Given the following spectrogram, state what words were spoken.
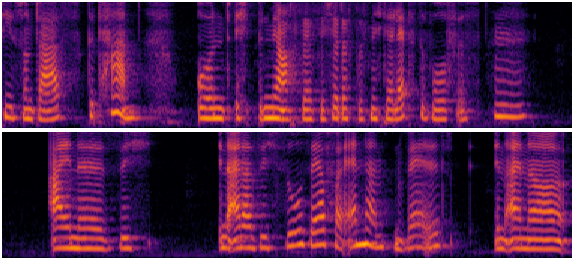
dies und das getan. Und ich bin mir auch sehr sicher, dass das nicht der letzte Wurf ist. Mhm. Eine sich in einer sich so sehr verändernden Welt, in einer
